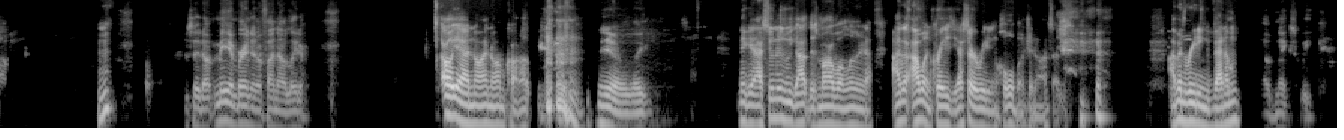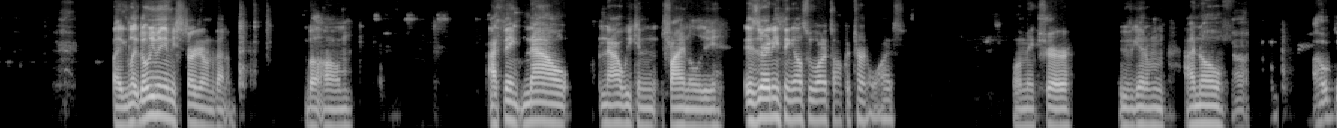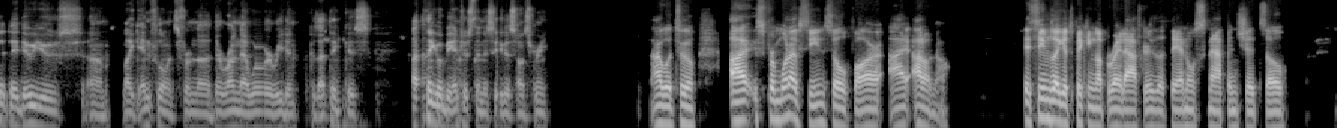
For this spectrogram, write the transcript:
Hmm? I said uh, me and Brandon will find out later. Oh yeah, no, I know I'm caught up. Yeah, like Nigga, as soon as we got this Marvel Unlimited, I I went crazy. I started reading a whole bunch of nonsense. I've been reading Venom. Of next week. Like, like, don't even get me started on Venom. But um, I think now, now we can finally. Is there anything else we want to talk Eternal wise? Want to make sure we've get them. I know. I hope that they do use um, like influence from the the run that we're reading because I think it's I think it would be interesting to see this on screen. I would too. I from what I've seen so far, I I don't know. It seems like it's picking up right after the Thanos snap and shit. So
